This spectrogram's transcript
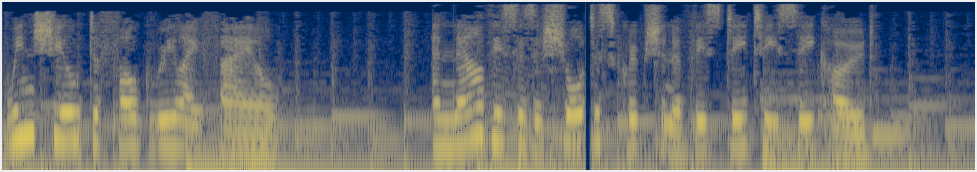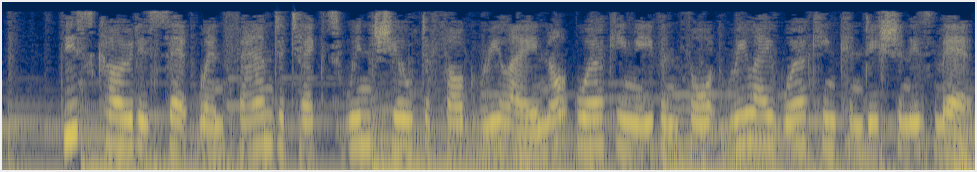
Windshield defog relay fail. And now this is a short description of this DTC code. This code is set when FAM detects windshield defog relay not working even thought relay working condition is met.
